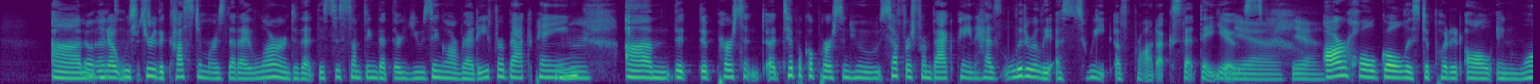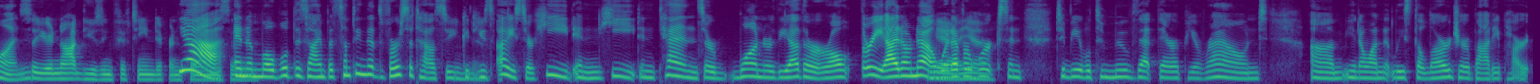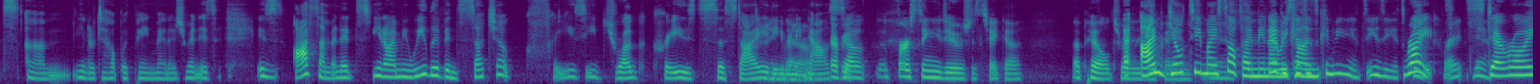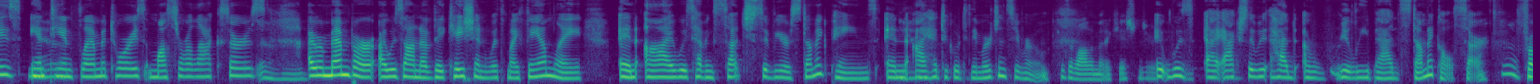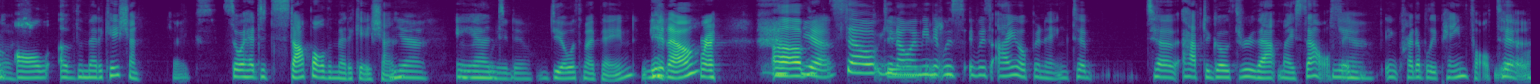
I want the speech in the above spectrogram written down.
Um, Oh, you know, it was through the customers that I learned that this is something that they're using already for back pain Mhm. um, the the person, a typical person who suffers from back pain, has literally a suite of products that they use. Yeah. Yeah. Our whole goal is to put it all in one. So you're not using 15 different yeah, things. and a mobile design, but something that's versatile. So you could Yeah. use ice or heat and heat and tens or one or the other or all three. I don't know, Yeah, whatever yeah. works, and to be able to move that therapy around. Um, you know, on at least the larger body parts, um, you know, to help with pain management is is awesome. And it's, you know, I mean, we live in such a crazy drug crazed society right now. Every- so the first thing you do is just take a, a pill to relieve I'm guilty Yeah. myself. I mean, Yeah, I was because on it's convenient. It's easy. It's right, quick, right? Yeah. steroids, anti-inflammatories, muscle relaxers. Mhm. I remember I was on a vacation with my family and I was having such severe stomach pains and. I had to go to the emergency room. Because of all the medications you're It was, I actually had a really bad stomach ulcer. Oh, from gosh. all of the medication. Yikes. So I had to stop all the medication Yeah. and what do do? deal with my pain, you know? Right. Um, Yeah. So, you know, I mean, it was, it was eye opening to, to have to go through that myself Yeah. and incredibly painful too. Yeah.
